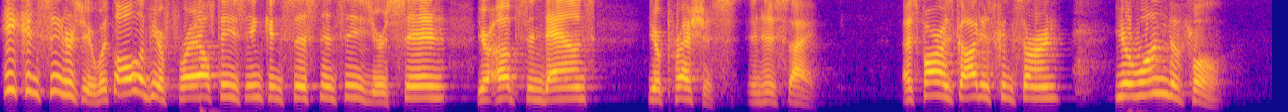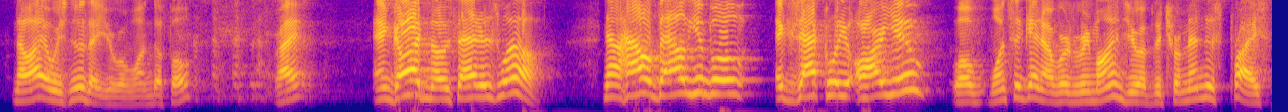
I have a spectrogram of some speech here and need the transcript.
He considers you with all of your frailties, inconsistencies, your sin, your ups and downs. You're precious in His sight. As far as God is concerned, you're wonderful. Now, I always knew that you were wonderful, right? And God knows that as well. Now, how valuable exactly are you? Well, once again, I would remind you of the tremendous price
